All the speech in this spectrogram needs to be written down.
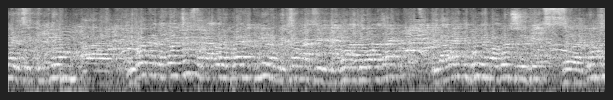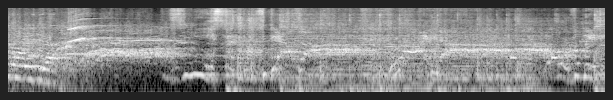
этим днем. А, Любовь это то чувство, которое правит миром и всем на свете. Его надо уважать. И давайте будем побольше любить с Днем Святого Валентина. Перескакивая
